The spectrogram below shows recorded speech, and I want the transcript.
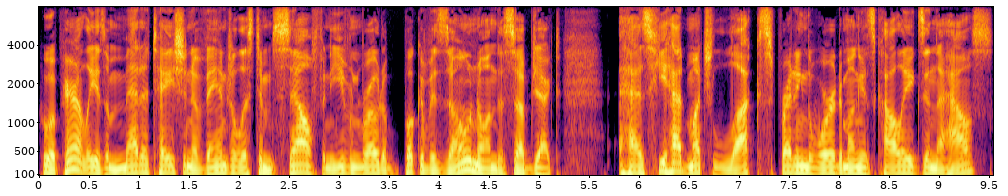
who apparently is a meditation evangelist himself and even wrote a book of his own on the subject. Has he had much luck spreading the word among his colleagues in the House?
